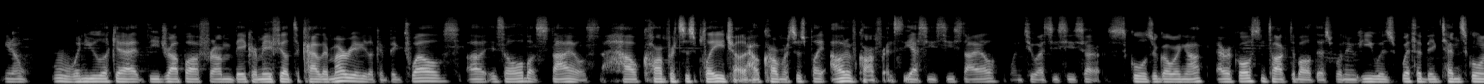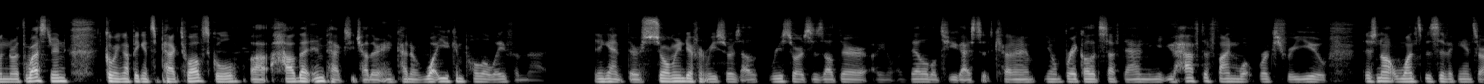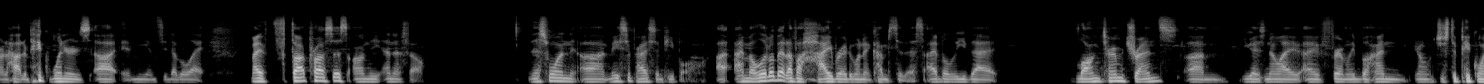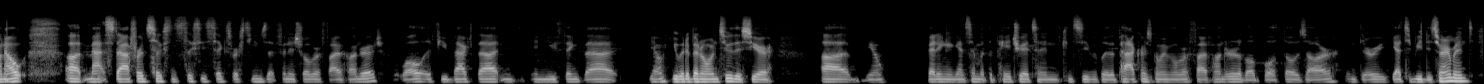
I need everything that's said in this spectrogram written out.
You know, when you look at the drop off from Baker Mayfield to Kyler Murray, you look at Big 12s, uh, it's all about styles, how conferences play each other, how conferences play out of conference, the SEC style, when two SEC schools are going up. Eric Olson talked about this when he was with a Big 10 school in Northwestern going up against a Pac 12 school, uh, how that impacts each other and kind of what you can pull away from that. And again, there's so many different resources out, resources out there, you know, available to you guys to kind of, you know, break all that stuff down. And you have to find what works for you. There's not one specific answer on how to pick winners uh, in the NCAA. My thought process on the NFL. This one uh, may surprise some people. I, I'm a little bit of a hybrid when it comes to this. I believe that long term trends. Um, you guys know I, I firmly behind, you know, just to pick one out, uh, Matt Stafford, six and 66 versus teams that finish over 500. Well, if you backed that and, and you think that, you know, you would have been on 2 this year, uh, you know, betting against him with the Patriots and conceivably the Packers going over 500, although both those are, in theory, yet to be determined.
